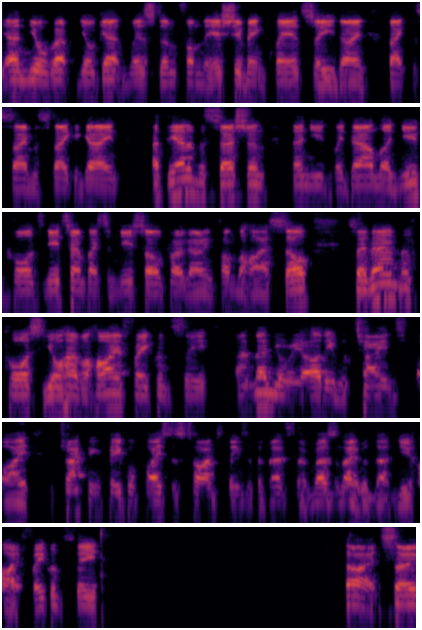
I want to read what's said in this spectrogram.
and you'll you'll get wisdom from the issue being cleared, so you don't make the same mistake again. At the end of the session, then you we download new chords, new templates, and new soul programming from the higher self. So then, of course, you'll have a higher frequency, and then your reality will change by attracting people, places, times, things, and events that resonate with that new higher frequency. All right, so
